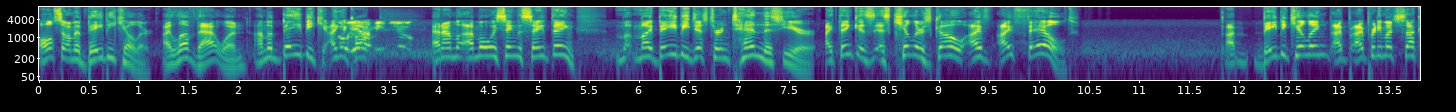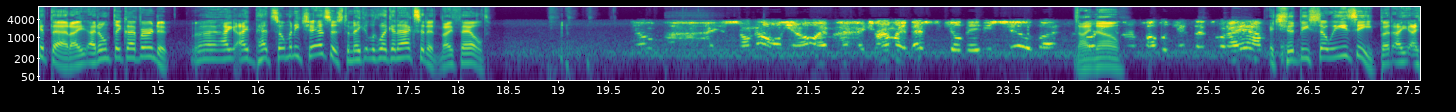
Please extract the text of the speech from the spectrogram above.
Also, I'm a baby killer. I love that one. I'm a baby. Ki- I oh, get oh yeah, called- me too. and I'm I'm always saying the same thing. M- my baby just turned ten this year. I think as as killers go, I've I've failed. I, baby killing, I, I pretty much suck at that. I, I don't think I've earned it. I, I I've had so many chances to make it look like an accident, and I failed. Know, I just don't know. You know, I, I, try my best to kill babies too, but I know. according to the Republicans, that's what I am. It should be so easy, but I,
